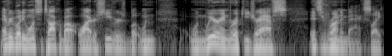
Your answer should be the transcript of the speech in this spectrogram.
everybody wants to talk about wide receivers, but when when we're in rookie drafts, it's running backs. Like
